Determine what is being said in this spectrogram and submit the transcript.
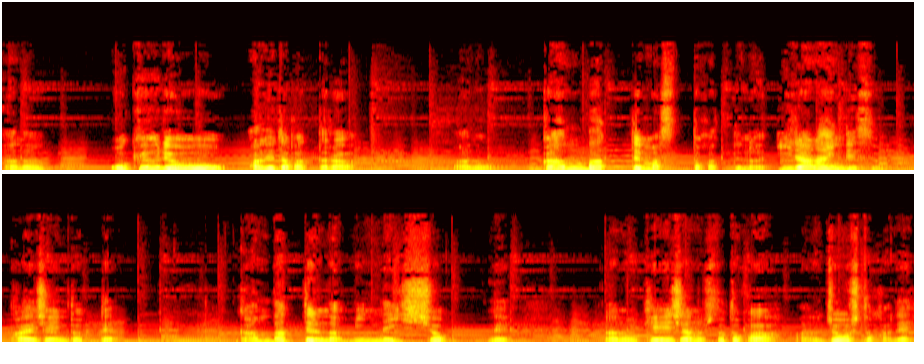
あの、お給料を上げたかったら、あの、頑張ってますとかっていうのはいらないんですよ。会社にとって。頑張ってるのはみんな一緒。ね。あの、経営者の人とか、あの上司とかね、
